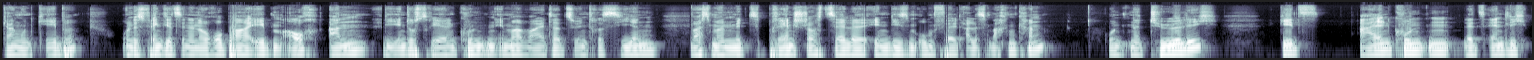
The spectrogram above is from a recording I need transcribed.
gang und gäbe. Und es fängt jetzt in Europa eben auch an, die industriellen Kunden immer weiter zu interessieren, was man mit Brennstoffzelle in diesem Umfeld alles machen kann. Und natürlich geht es allen Kunden letztendlich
